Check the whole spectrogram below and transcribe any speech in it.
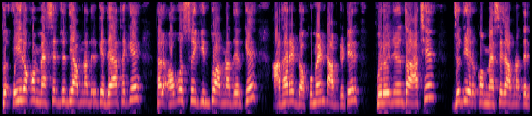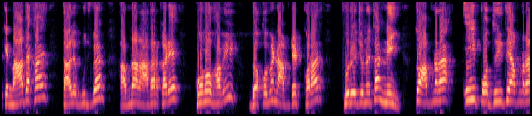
তো এই রকম মেসেজ যদি আপনাদেরকে দেয়া থাকে, তাহলে অবশ্যই কিন্তু আপনাদেরকে আধারের ডকুমেন্ট আপডেটের প্রয়োজনীয়তা আছে। যদি এরকম মেসেজ আপনাদেরকে না দেখায়, তাহলে বুঝবেন আপনার আধার কার্ডে কোনোভাবেই ডকুমেন্ট আপডেট করার প্রয়োজনীয়তা নেই। তো আপনারা এই পদ্ধতিতে আপনারা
